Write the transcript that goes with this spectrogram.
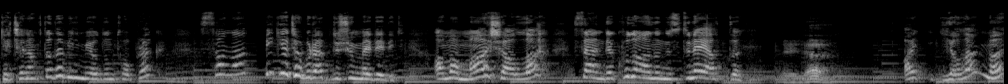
Geçen hafta da bilmiyordun Toprak. Sana bir gece bırak düşünme dedik. Ama maşallah sen de kulağının üstüne yattın. Leyla. Ay yalan mı?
